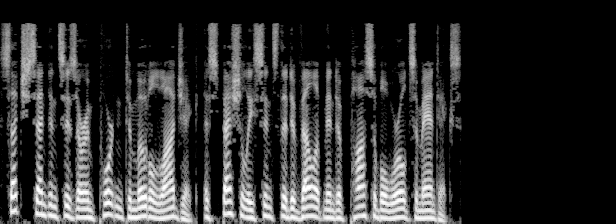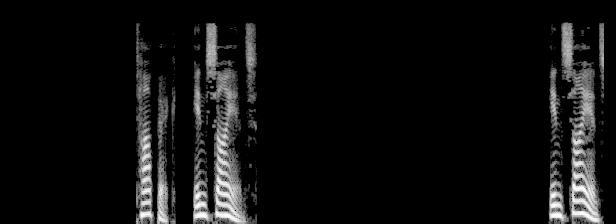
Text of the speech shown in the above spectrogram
Such sentences are important to modal logic, especially since the development of possible world semantics. Topic: In science In science,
